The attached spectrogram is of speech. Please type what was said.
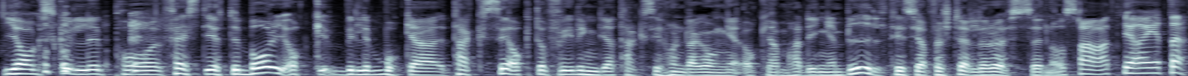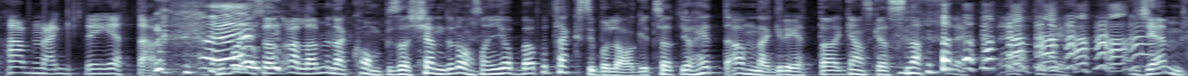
jag skulle på fest i Göteborg och ville boka taxi och då ringde jag taxi hundra gånger och jag hade ingen bil tills jag förställde rösten och sa att jag heter Anna-Greta. Det var det så att alla mina kompisar kände de som jobbar på taxibolaget så att jag hette Anna-Greta ganska snabbt direkt efter det. Jämt.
